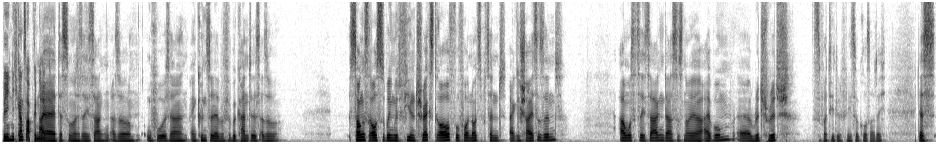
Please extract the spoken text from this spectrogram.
bin ich nicht ganz abgeneigt. Äh, das muss man tatsächlich sagen. Also, UFO ist ja ein Künstler, der dafür bekannt ist, also Songs rauszubringen mit vielen Tracks drauf, wovon 90% eigentlich scheiße sind. Aber man muss tatsächlich sagen, dass das neue Album, äh, Rich Rich, super Titel, finde ich so großartig, das,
